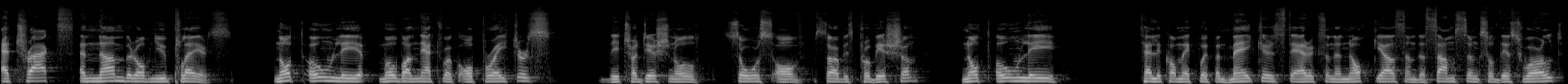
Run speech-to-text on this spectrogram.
attracts a number of new players, not only mobile network operators, the traditional source of service provision, not only telecom equipment makers, the Ericsson and Nokias and the Samsungs of this world,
